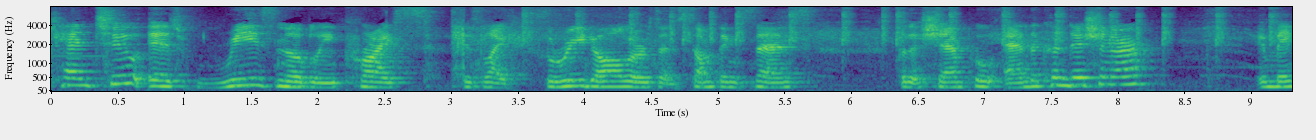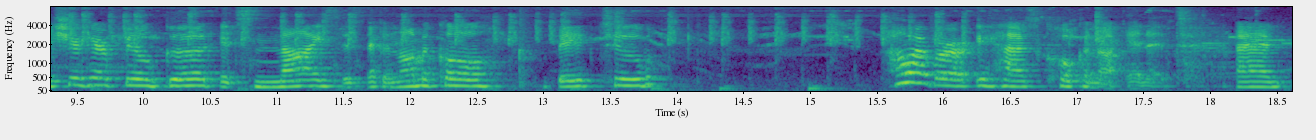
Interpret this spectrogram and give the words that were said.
Cantu is reasonably priced. It's like $3 and something cents for the shampoo and the conditioner. It makes your hair feel good. It's nice. It's economical. Big tube. However, it has coconut in it. And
